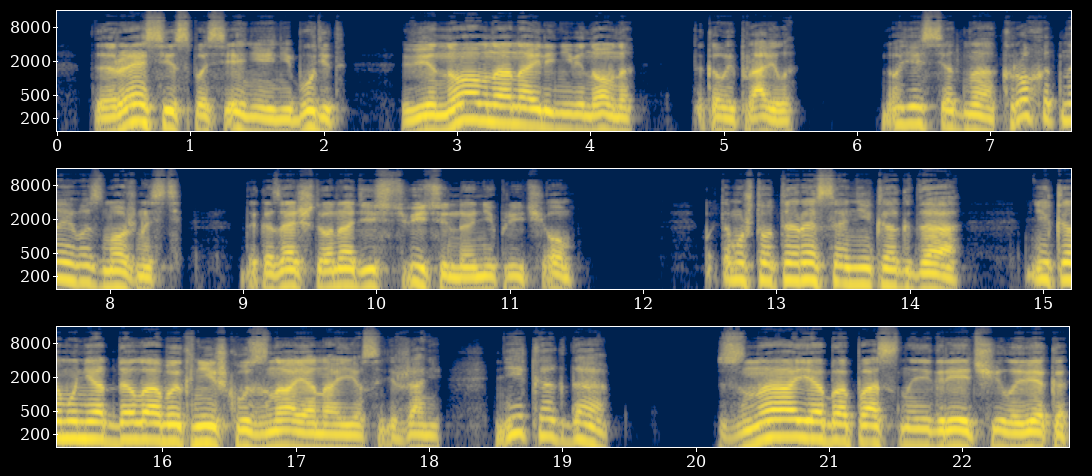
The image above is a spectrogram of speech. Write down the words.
— Тересе спасения не будет, виновна она или невиновна, таковы правила. Но есть одна крохотная возможность доказать, что она действительно ни при чем, потому что Тереса никогда никому не отдала бы книжку, зная она ее содержании. Никогда. Зная об опасной игре человека,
